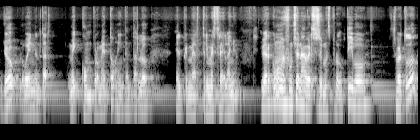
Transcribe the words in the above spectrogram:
Yo lo voy a intentar. Me comprometo a intentarlo el primer trimestre del año y ver cómo me funciona, a ver si soy más productivo. Sobre todo,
